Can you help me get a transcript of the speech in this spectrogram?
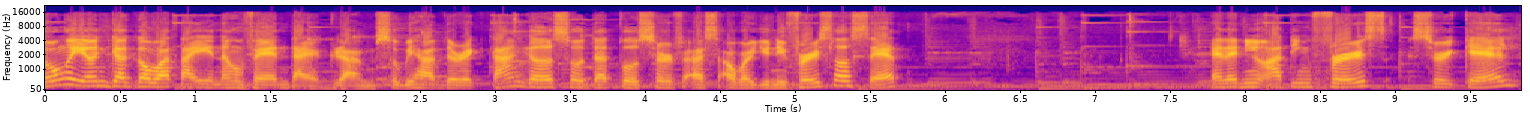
So ngayon, gagawa tayo ng Venn diagram. So we have the rectangle, so that will serve as our universal set. And then yung ating first circle,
